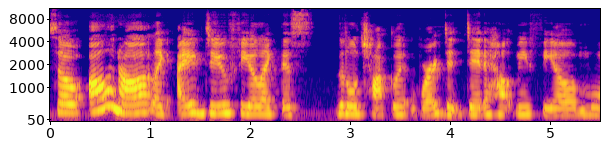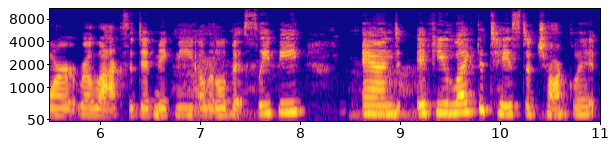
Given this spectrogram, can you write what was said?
So, all in all, like I do feel like this little chocolate worked. It did help me feel more relaxed. It did make me a little bit sleepy. And if you like the taste of chocolate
